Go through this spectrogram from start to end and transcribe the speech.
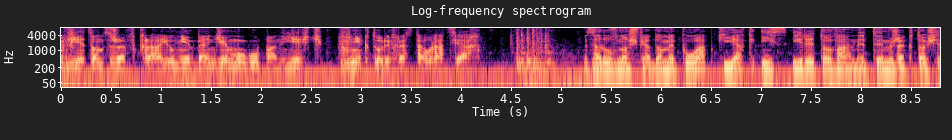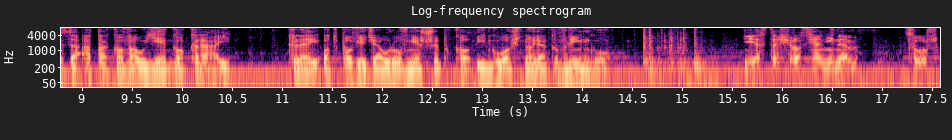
wiedząc, że w kraju nie będzie mógł pan jeść w niektórych restauracjach? Zarówno świadomy pułapki, jak i zirytowany tym, że ktoś zaatakował jego kraj, Clay odpowiedział równie szybko i głośno jak w ringu. Jesteś Rosjaninem? Cóż,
